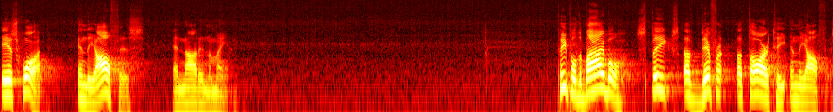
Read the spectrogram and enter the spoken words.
is what? In the office and not in the man. People, the Bible speaks of different authority in the office.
